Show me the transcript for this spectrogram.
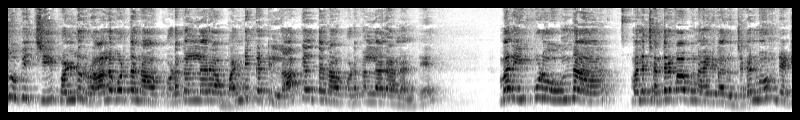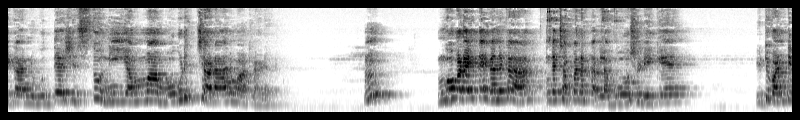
చూపించి పళ్ళు రాలగొడతా నా కొడకల్లారా బండి కట్టి లాక్కెళ్తా నా కొడకల్లారా అని అంటే మరి ఇప్పుడు ఉన్న మన చంద్రబాబు నాయుడు గారు జగన్మోహన్ రెడ్డి గారిని ఉద్దేశిస్తూ నీ అమ్మ మొగుడిచ్చాడా అని మాట్లాడారు. ఇంకొకడైతే కనుక ఇంకా చెప్పనక్కర్లా భోషుడికే ఇటువంటి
